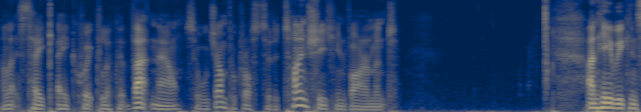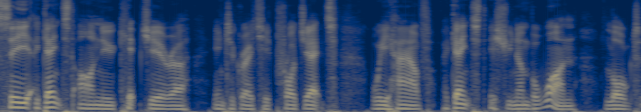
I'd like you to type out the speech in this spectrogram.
And let's take a quick look at that now. So we'll jump across to the timesheet environment. And here we can see against our new KipJira integrated project, we have against issue number one logged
